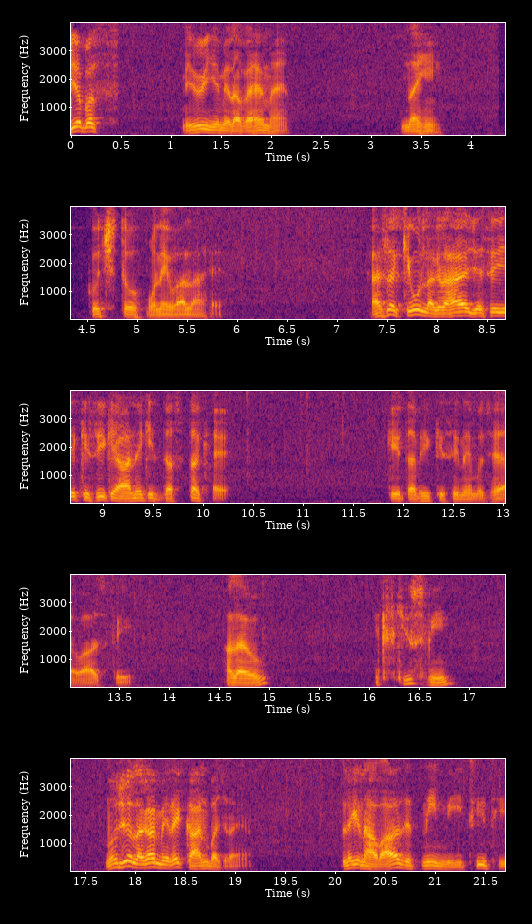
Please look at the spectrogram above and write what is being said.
या बस यू ये मेरा वहम है? नहीं, कुछ तो होने वाला है। ऐसा क्यों लग रहा है जैसे ये किसी के आने की दस्तक है? कि तभी किसी ने मुझे आवाज़ दी। हेलो एक्सक्यूज मी मुझे लगा मेरे कान बज रहे हैं। लेकिन आवाज़ इतनी मीठी थी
